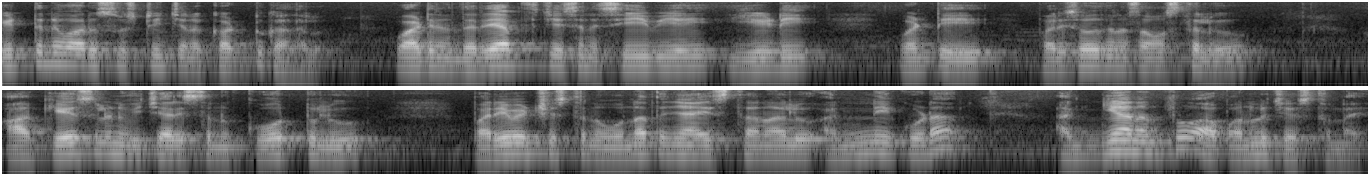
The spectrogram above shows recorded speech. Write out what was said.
గిట్టని వారు సృష్టించిన కట్టు కథలు వాటిని దర్యాప్తు చేసిన సిబిఐ ఈడీ వంటి పరిశోధన సంస్థలు ఆ కేసులను విచారిస్తున్న కోర్టులు పర్యవేక్షిస్తున్న ఉన్నత న్యాయస్థానాలు అన్నీ కూడా అజ్ఞానంతో ఆ పనులు చేస్తున్నాయి.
